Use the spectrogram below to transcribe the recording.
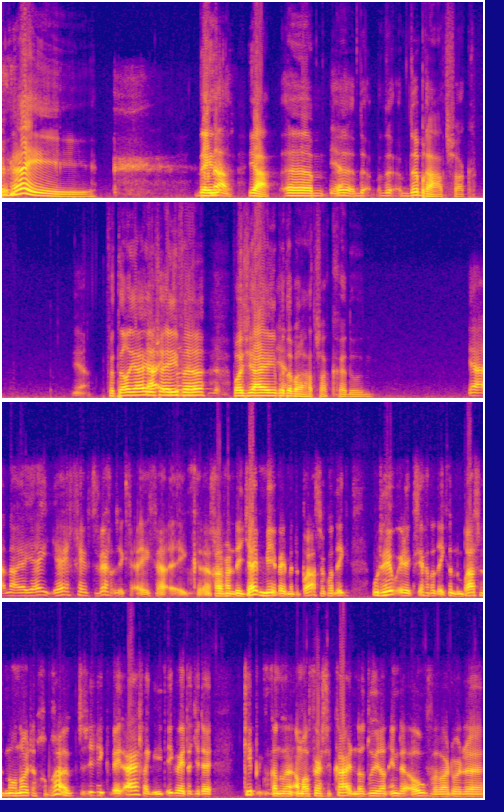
Koken. Hey! Nee, Nou. ja, ehm, Ja. eh, de, de, de braadzak. ja. Vertel jij Ja, eens even wat jij Ja. met de braadzak gaat doen. Ja, nou ja, jij, jij geeft het weg, dus ik, ik, ga- ik eh, ga ervan dat jij meer weet met de braadstok. Want ik moet heel eerlijk zeggen dat ik een braadstok nog nooit heb gebruikt. Dus ik weet eigenlijk niet. Ik weet dat je de kip kan doen en allemaal verse kruiden. En dat doe je dan in de oven, waardoor, de,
